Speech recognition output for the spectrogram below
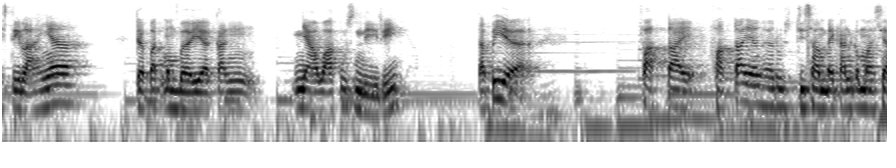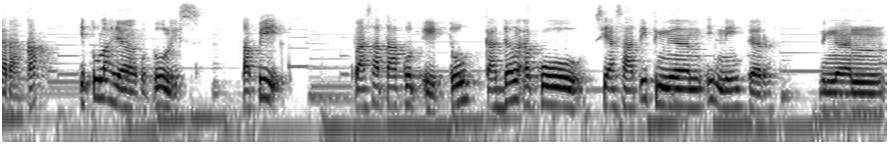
istilahnya dapat membahayakan nyawaku sendiri. Tapi ya fakta fakta yang harus disampaikan ke masyarakat itulah yang aku tulis. Tapi rasa takut itu kadang aku siasati dengan ini dar. Dengan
